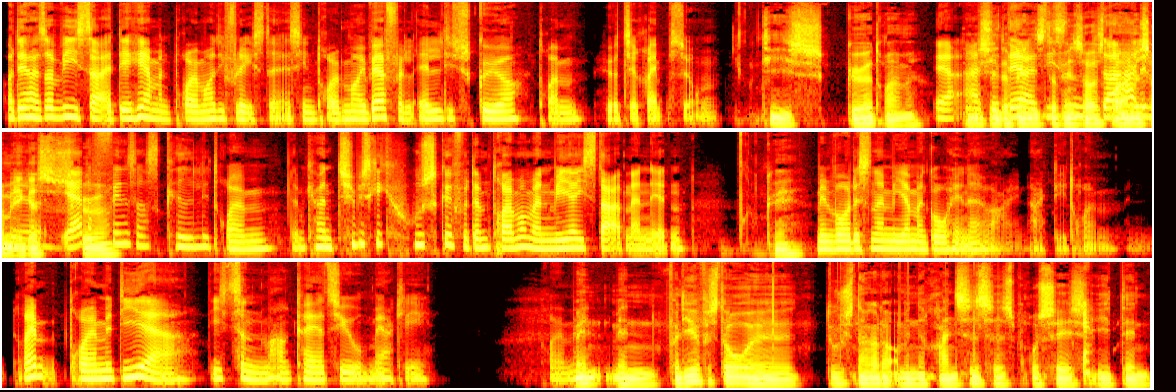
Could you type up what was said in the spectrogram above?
Og det har så vist sig, at det er her, man drømmer de fleste af sine drømme, og i hvert fald alle de skøre drømme hører til remsøvnen. De skøre drømme. Ja, vil sige, der findes- der findes også der drømme, som ikke er Ja, der skøre. findes også kedelige drømme. Dem kan man typisk ikke huske, for dem drømmer man mere i starten af natten. Okay. Men hvor det sådan er mere, man går hen ad vejen-agtige drømme. Rem-drømme, de er, de er sådan meget kreative, mærkelige drømme. Men, men for lige at forstå, øh, du snakker der om en renselsesproces Ja. i den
